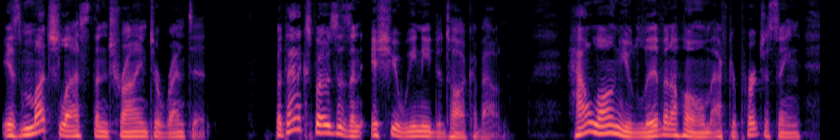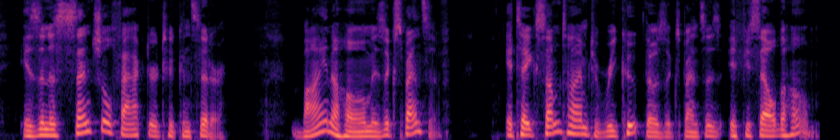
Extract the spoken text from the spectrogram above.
is much less than trying to rent it. But that exposes an issue we need to talk about. How long you live in a home after purchasing is an essential factor to consider. Buying a home is expensive. It takes some time to recoup those expenses if you sell the home.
